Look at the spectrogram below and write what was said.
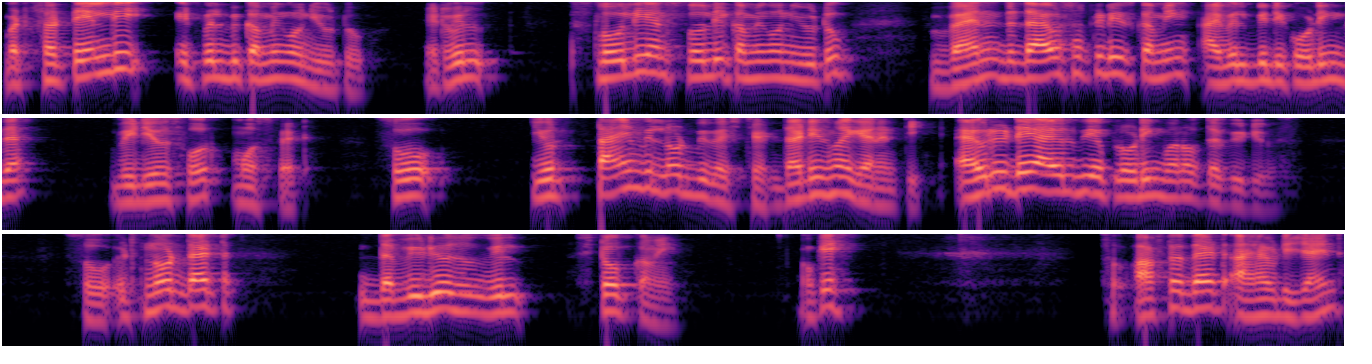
But certainly it will be coming on YouTube. It will slowly and slowly coming on YouTube. When the diode circuit is coming, I will be recording the videos for MOSFET. So your time will not be wasted. That is my guarantee. Every day I will be uploading one of the videos. So it's not that the videos will stop coming. Okay. So after that I have designed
